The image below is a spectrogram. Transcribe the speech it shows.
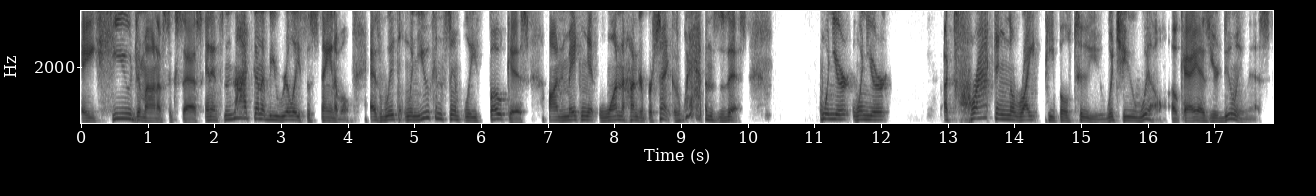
a huge amount of success and it's not going to be really sustainable as we, when you can simply focus on making it 100% because what happens is this when you're when you're attracting the right people to you, which you will, okay, as you're doing this.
